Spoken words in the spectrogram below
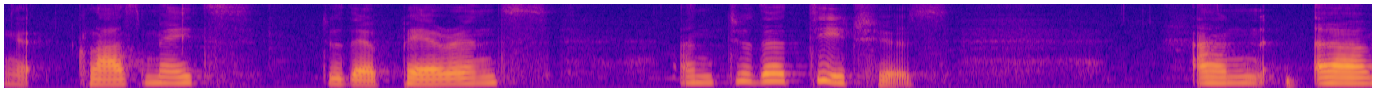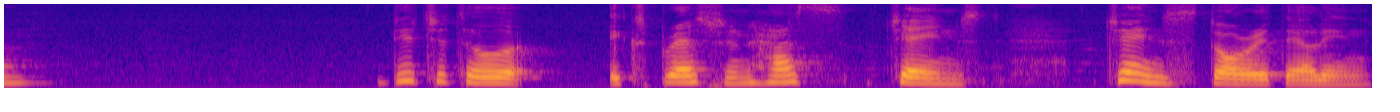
uh, classmates, to their parents, and to their teachers. And um, digital expression has changed, changed storytelling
